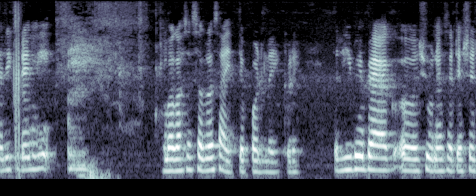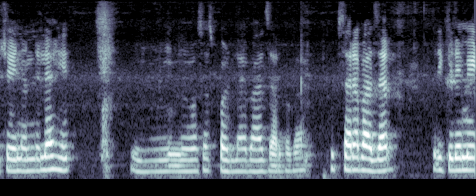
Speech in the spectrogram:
तर इकडे मी बघा असं सगळं साहित्य पडलं इकडे. तर ही मी बॅग शिवण्यासाठी अशा चेन आणलेल्या आहेत. असंच पडलं आहे बाजार बघा. खूप सारा बाजार. तर इकडे मी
